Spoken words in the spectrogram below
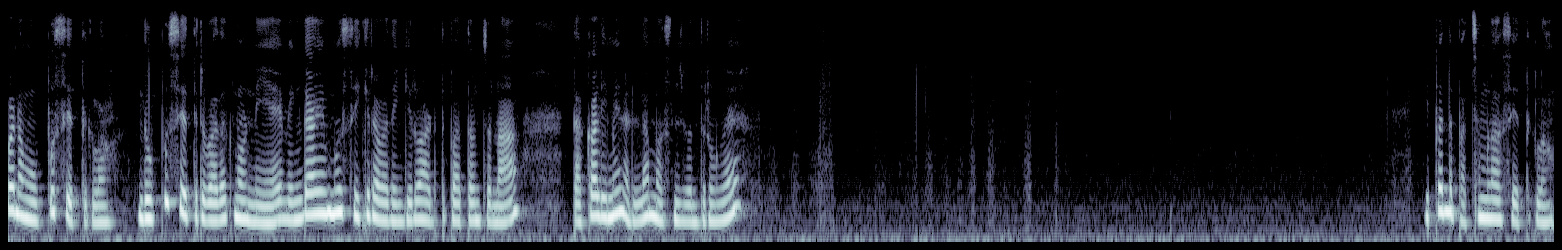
இப்போ நம்ம உப்பு சேர்த்துக்கலாம். இந்த உப்பு சேர்த்துட்டு வதக்கினோடனே வெங்காயமும் சீக்கிரம் வதங்கிடும் அடுத்து பார்த்தோன்னு சொன்னால் தக்காளியுமே நல்லா மசிஞ்சு வந்துடுங்க இப்போ இந்த பச்சை மிளகா சேர்த்துக்கலாம்.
